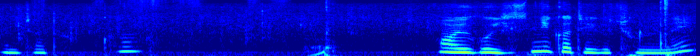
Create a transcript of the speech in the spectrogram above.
먼저 넣고. 아 이거 있으니까 되게 좋네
